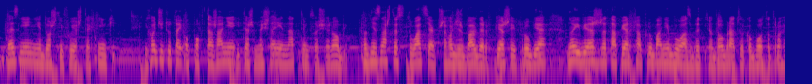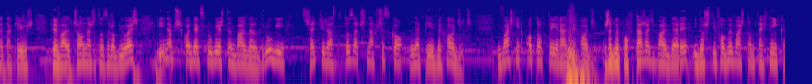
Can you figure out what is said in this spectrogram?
Bez niej nie doszlifujesz techniki. I chodzi tutaj o powtarzanie i też myślenie nad tym, co się robi. Pewnie znasz tę sytuację, jak przechodzisz balder w pierwszej próbie, no i wiesz, że ta pierwsza próba nie była zbytnio dobra, tylko było to trochę takie już wywalczone, że to zrobiłeś. I na przykład jak spróbujesz ten balder drugi, trzeci raz, to, to zaczyna wszystko lepiej wychodzić. I właśnie o to w tej radzie chodzi, żeby powtarzać baldery i doszlifowywać tą technikę.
